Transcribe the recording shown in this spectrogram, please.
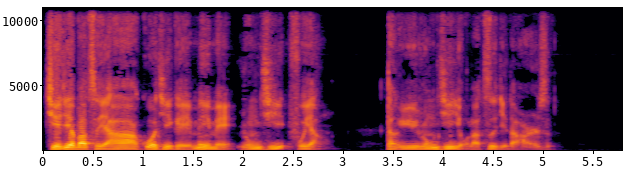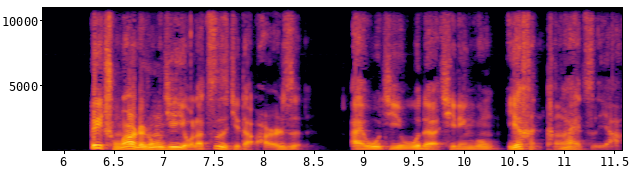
姐姐把子牙过继给妹妹荣姬抚养，等于荣姬有了自己的儿子。被宠爱的荣姬有了自己的儿子，爱屋及乌的齐灵公也很疼爱子牙，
